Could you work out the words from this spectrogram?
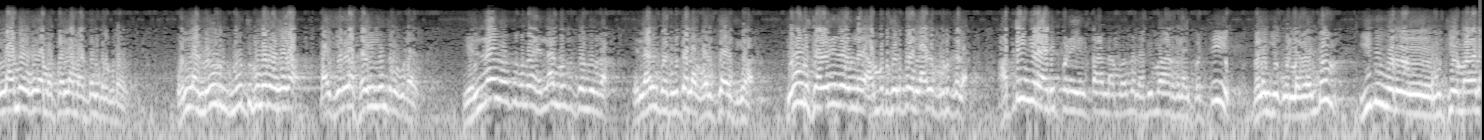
எல்லாமே உங்களை மத்த எல்லாம் மத்தம் கூடாது எல்லாம் நூறு நூத்துக்கு நூறு உங்களா பாக்கி எல்லாம் ஃபெயிலுன்ற கூடாது எல்லாம் நூத்துக்கு நூறு எல்லாம் நூத்துக்கு தொண்ணூறு தான். எல்லாரும் பத்து எல்லாம் குறைச்சா வச்சுக்கலாம். நூறு சதவீதம் உள்ள ஐம்பது சிறப்பு எல்லாரும் கொடுக்கல. அப்படிங்கிற அடிப்படையில் தான் நம்ம வந்து நபிமார்களை பற்றி விளங்கிக் கொள்ள வேண்டும். இது ஒரு முக்கியமான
